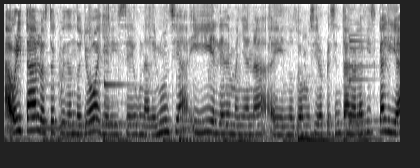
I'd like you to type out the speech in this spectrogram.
Ahorita lo estoy cuidando yo, ayer hice una denuncia y el día de mañana eh, nos vamos a ir a presentar a la fiscalía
